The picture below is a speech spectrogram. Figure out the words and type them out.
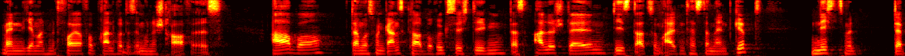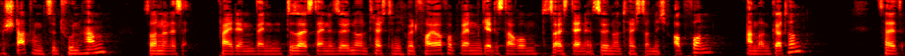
wenn jemand mit Feuer verbrannt wird, es immer eine Strafe ist. Aber da muss man ganz klar berücksichtigen, dass alle Stellen, die es dazu im Alten Testament gibt, nichts mit der Bestattung zu tun haben, sondern es bei dem, wenn du sollst deine Söhne und Töchter nicht mit Feuer verbrennen, geht es darum, du sollst deine Söhne und Töchter nicht opfern, anderen Göttern. Das heißt,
